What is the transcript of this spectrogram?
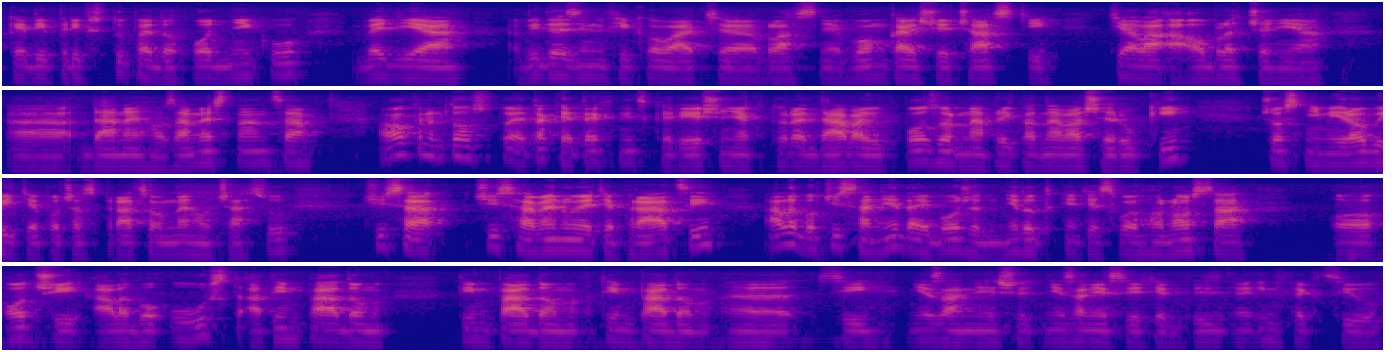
kedy pri vstupe do podniku vedia vydezinfikovať e, vlastne vonkajšie časti tela a oblečenia daného zamestnanca. A okrem toho sú to aj také technické riešenia, ktoré dávajú pozor napríklad na vaše ruky, čo s nimi robíte počas pracovného času, či sa, či sa venujete práci, alebo či sa, nedaj Bože, nedotknete svojho nosa, očí alebo úst a tým pádom tým pádom, tým pádom e, si nezanesiete infekciu e,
